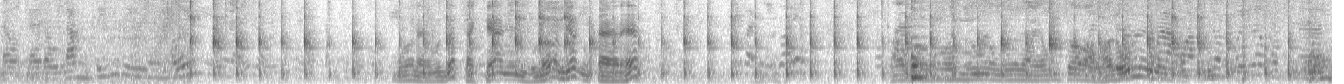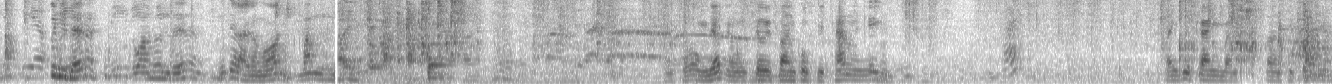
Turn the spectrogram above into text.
đầu để đầu năm tính thì mới Mua này mua rất sạch sẽ nhá, mỡ miếc tè hết. Cứ như thế này, to hơn thế này Cái thế này là ngon. Măm đây Số ông nhất là chơi toàn cục thịt than. Đấy. Đánh cái canh bằng toàn thịt than. này.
